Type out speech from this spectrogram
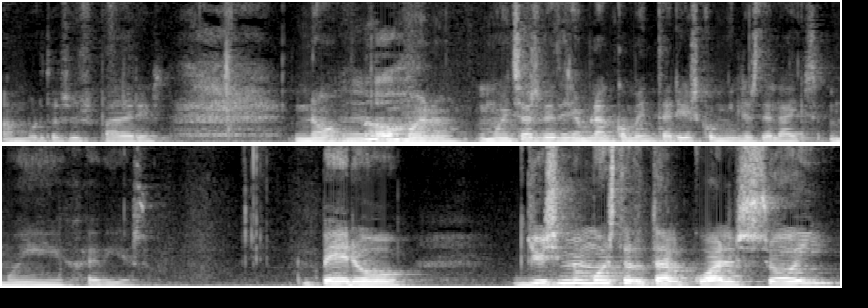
han muerto sus padres. No, No. bueno, muchas veces en plan comentarios con miles de likes, muy heavy eso. Pero yo sí me muestro tal cual soy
